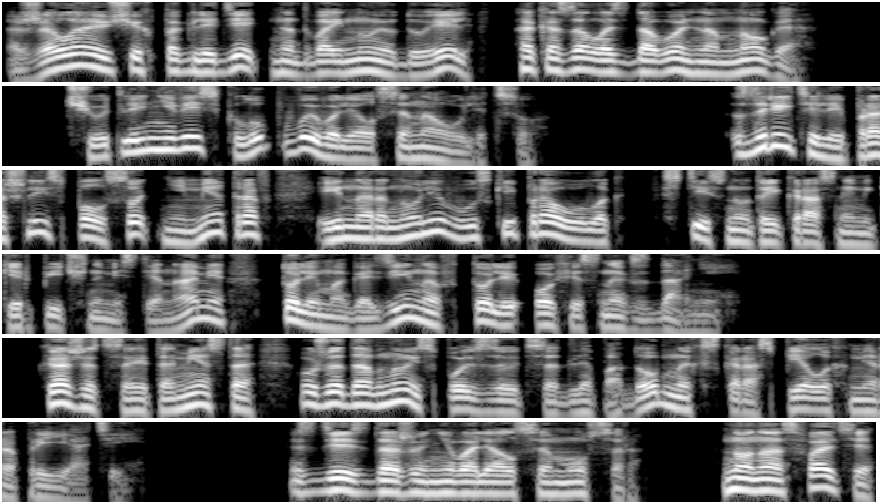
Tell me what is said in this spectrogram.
Желающих поглядеть на двойную дуэль оказалось довольно много. Чуть ли не весь клуб вывалился на улицу. Зрители прошли с полсотни метров и нырнули в узкий проулок, стиснутый красными кирпичными стенами то ли магазинов, то ли офисных зданий. Кажется, это место уже давно используется для подобных скороспелых мероприятий. Здесь даже не валялся мусор, Но на асфальте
